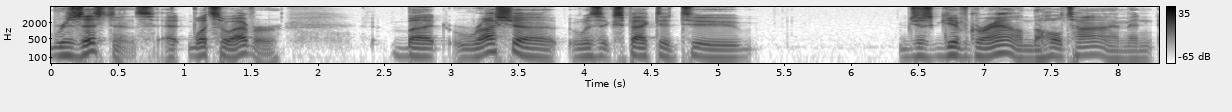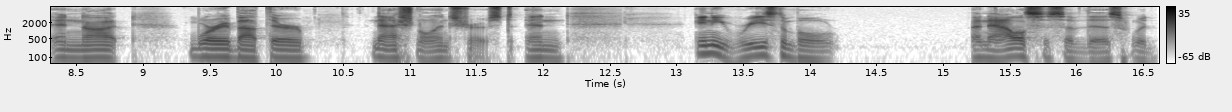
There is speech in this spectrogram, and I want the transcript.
resistance whatsoever. But Russia was expected to just give ground the whole time and, and not worry about their national interest. And any reasonable analysis of this would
